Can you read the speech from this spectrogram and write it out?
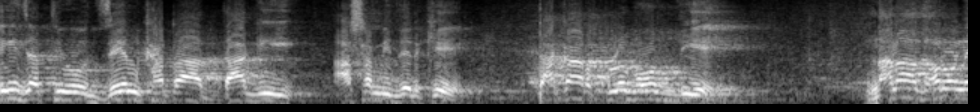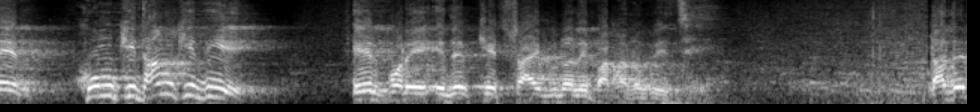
এই জাতীয় জেল খাটা দাগি আসামিদেরকে টাকার প্রলোভন দিয়ে, নানা ধরনের হুমকি ধামকি দিয়ে এরপরে এদেরকে ট্রাইব্যুনালে পাঠানো হয়েছে। তাদের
